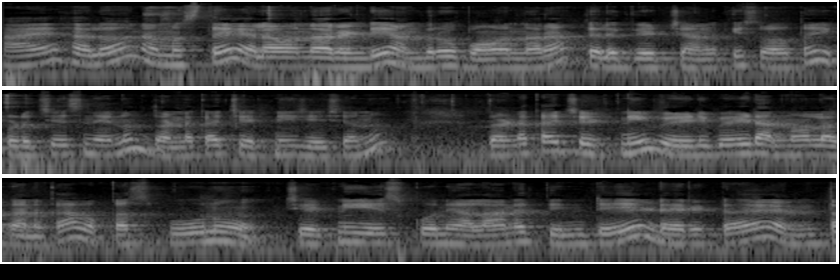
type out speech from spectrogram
హాయ్ హలో నమస్తే. ఎలా ఉన్నారండి? అందరూ బాగున్నారా తెలుగు గేట్ ఛానల్కి స్వాగతం. ఇక్కడ వచ్చేసి నేను దొండకాయ చట్నీ చేశాను. దొండకాయ చట్నీ వేడి వేడి అన్నంలో కనుక ఒక స్పూను చట్నీ వేసుకొని అలానే తింటే డైరెక్ట్గా ఎంత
